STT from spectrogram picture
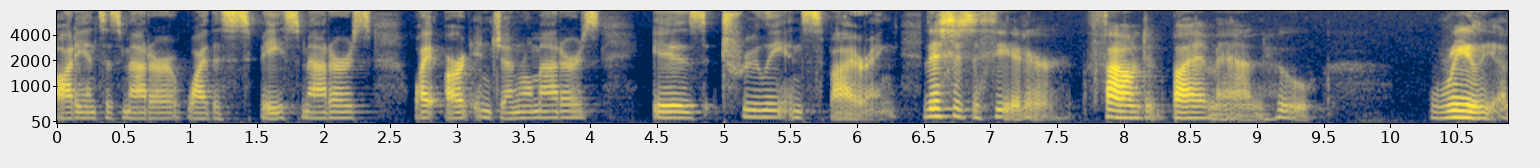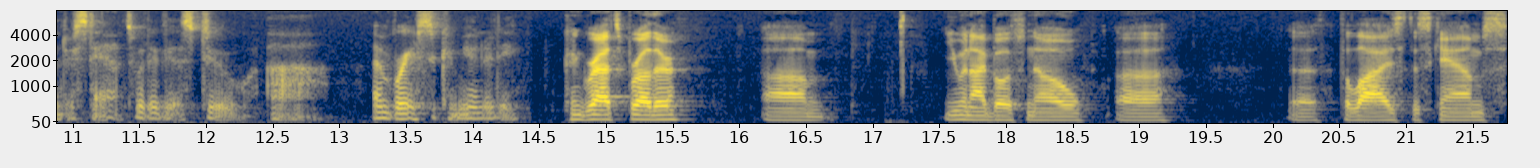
audiences matter, why the space matters, why art in general matters, is truly inspiring. This is a theater founded by a man who really understands what it is to uh, embrace a community. Congrats, brother. Um, you and I both know uh, uh, the lies, the scams,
